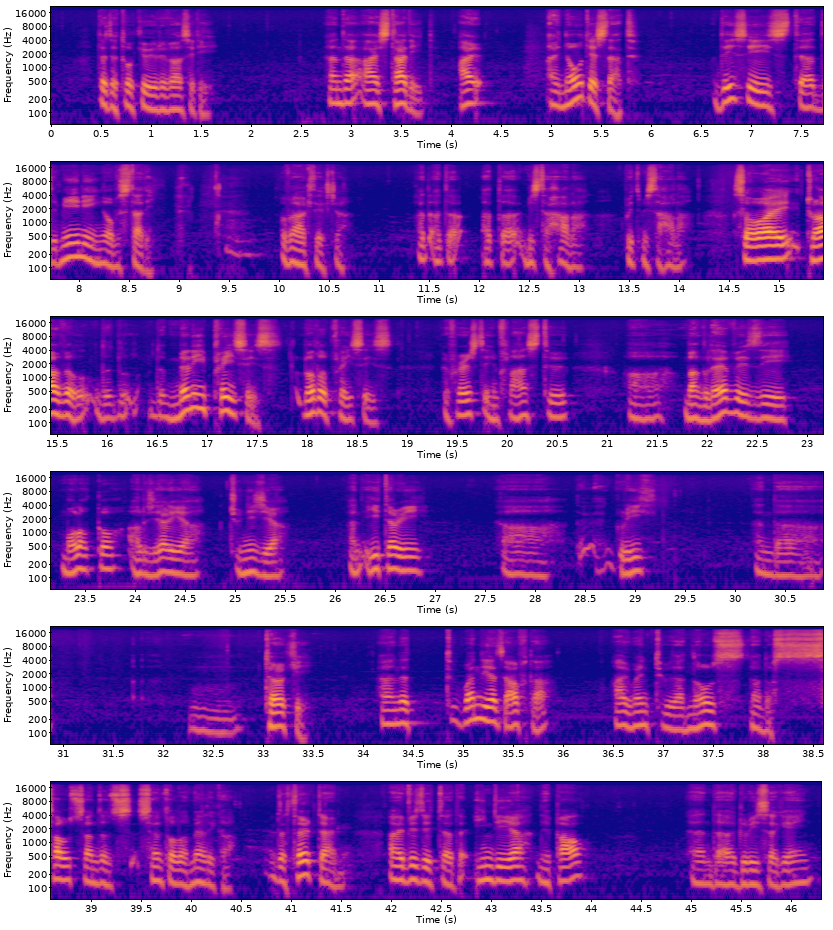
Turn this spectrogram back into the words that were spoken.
at the Tokyo University, and uh, I studied. I I noticed that this is the, the meaning of study of architecture at, at, at Mr. Hara, with Mr. Hara. So I traveled the, the, the many places, a lot of places. The first in France to uh, Maghreb is the Morocco, Algeria, Tunisia, and Italy, uh, Greek, and uh, mm, Turkey. And one years after, I went to the North, no, no, South and Central America. The third time, I visited India, Nepal, and uh, Greece again.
